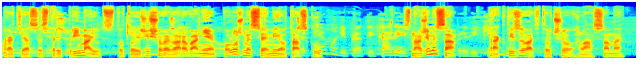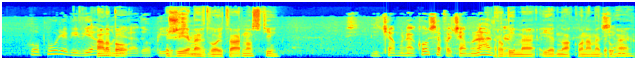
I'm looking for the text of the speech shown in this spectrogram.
Bratia a sestry, príjmajúc toto Ježišové varovanie, položme si aj my otázku. Snažíme sa praktizovať to, čo hlásame? Alebo žijeme v dvojtvárnosti? Robíme jedno a konáme druhé?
